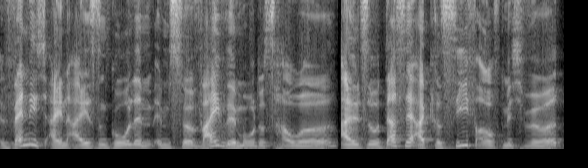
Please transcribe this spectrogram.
wenn ich einen Eisengolem im Survival-Modus haue, also dass er aggressiv auf mich wird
